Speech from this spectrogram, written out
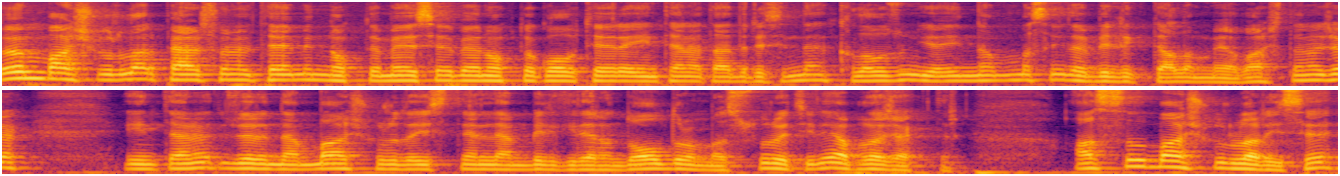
Ön başvurular personeltemin.msb.gov.tr internet adresinden kılavuzun yayınlanmasıyla birlikte alınmaya başlanacak. İnternet üzerinden başvuruda istenilen bilgilerin doldurulması suretiyle yapılacaktır. Asıl başvurular ise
